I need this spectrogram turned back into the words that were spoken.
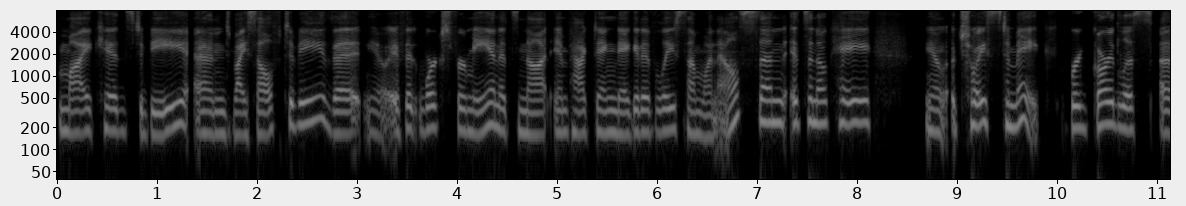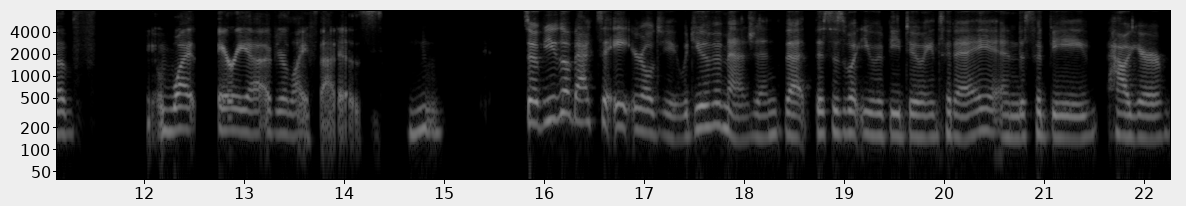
my kids to be and myself to be that, you know, if it works for me and it's not impacting negatively someone else, then it's an okay, you know, a choice to make, regardless of what area of your life that is. Mm-hmm. So, if you go back to eight year old you, would you have imagined that this is what you would be doing today and this would be how you're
